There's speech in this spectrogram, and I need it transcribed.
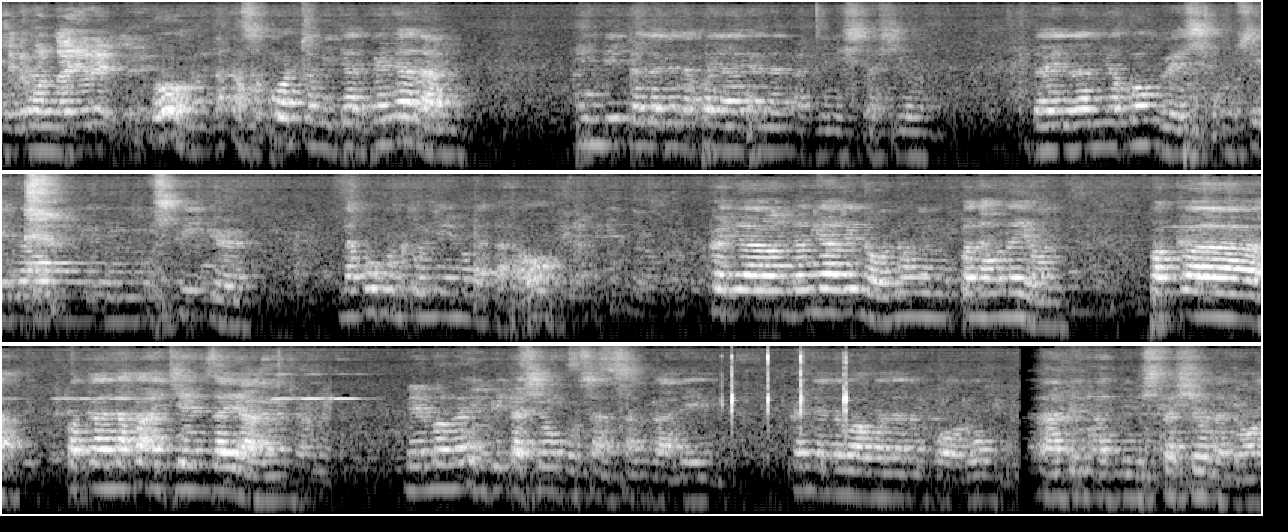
Sinupunta nyo rin. Oo, nakasupport kami dyan. Ganyan lang, hindi talaga napayagan ng administrasyon. Dahil alam niyo, Congress, kung sino ang speaker, nakukontrol niya yung mga tao. Kaya nangyari no, nung panahon na yon, pagka, pagka naka-agenda yan, may mga imbitasyon kung saan saan galing. Kanya nawawala ng forum. Ating administrasyon, ano,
